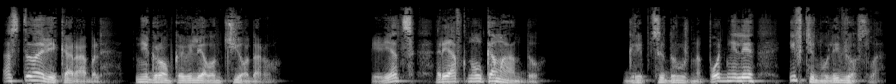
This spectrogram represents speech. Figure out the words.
«Останови корабль», — негромко велел он Чьодору. Певец рявкнул команду. Гребцы дружно подняли и втянули весла.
